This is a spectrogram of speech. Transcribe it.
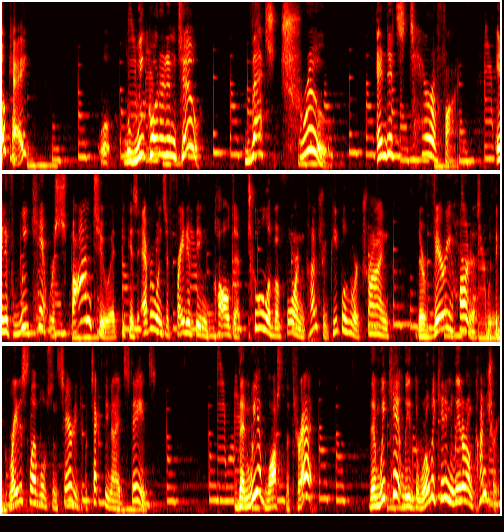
Okay, well, we quoted him too. That's true, and it's terrifying. And if we can't respond to it because everyone's afraid of being called a tool of a foreign country, people who are trying their very hardest with the greatest level of sincerity to protect the United States, then we have lost the threat. Then we can't lead the world. We can't even lead our own country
